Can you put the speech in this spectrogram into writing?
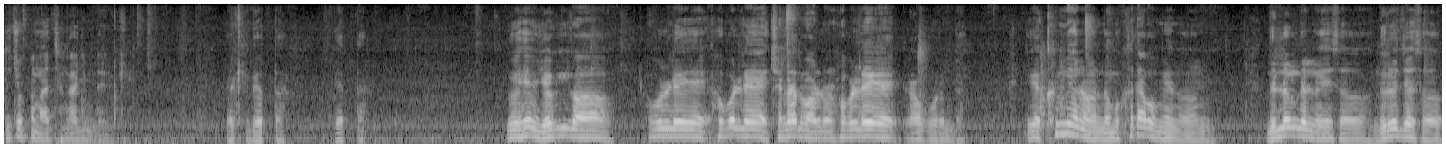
이쪽도 마찬가지입니다 이렇게. 이렇게 뺐다. 요 해- 여기가 허벌레 허벌레 전라도 말로는 허벌레라고 부릅니다. 이게 크면은 너무 크다 보면은 늘렁늘렁해서 늘어져서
